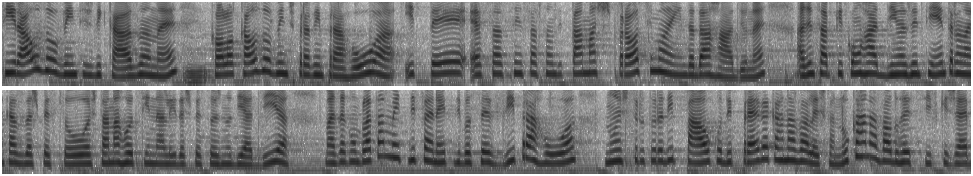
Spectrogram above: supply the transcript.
tirar os ouvintes de casa, né? Uhum. Colocar os ouvintes para vir para a rua e ter essa sensação de estar tá mais próximo ainda da rádio, né? A gente sabe que com o radinho a gente entra na casa das pessoas, está na rotina ali das pessoas no dia a dia, mas é completamente diferente de você vir para a rua numa estrutura de palco de prévia carnavalesca no Carnaval do Recife, que já é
